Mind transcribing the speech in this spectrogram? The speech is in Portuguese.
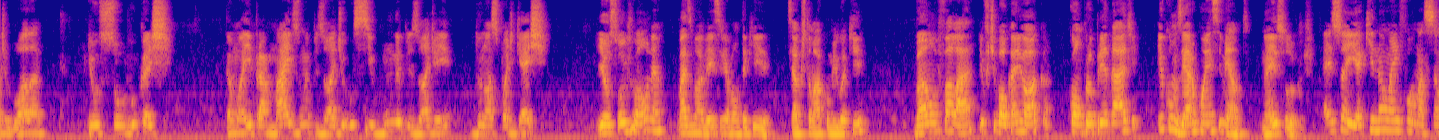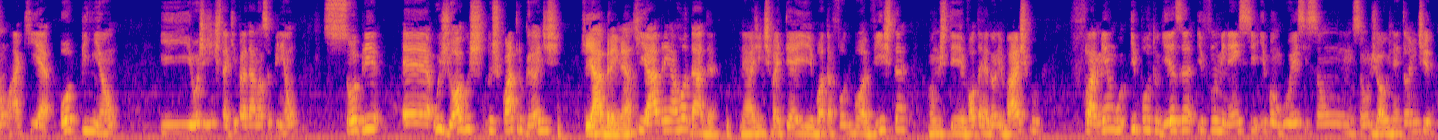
Pod Bola. Eu sou o Lucas. Estamos aí para mais um episódio, o segundo episódio aí do nosso podcast. E eu sou o João, né? Mais uma vez, vocês já vão ter que se acostumar comigo aqui. Vamos falar de futebol carioca com propriedade e com zero conhecimento. Não é isso, Lucas? É isso aí. Aqui não é informação, aqui é opinião. E hoje a gente está aqui para dar a nossa opinião sobre é, os jogos dos quatro grandes Que abrem, né? que abrem a rodada. Né? A gente vai ter aí Botafogo e Boa Vista, vamos ter Volta Redonda e Vasco, Flamengo e Portuguesa e Fluminense e Bangu. Esses são, são os jogos, né? Então a gente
